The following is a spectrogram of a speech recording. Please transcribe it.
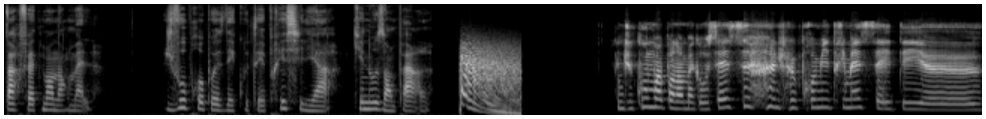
parfaitement normale. Je vous propose d'écouter Priscilla qui nous en parle. Du coup, moi, pendant ma grossesse, le premier trimestre, ça a été, euh,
